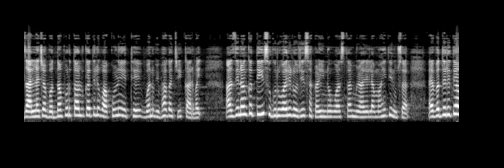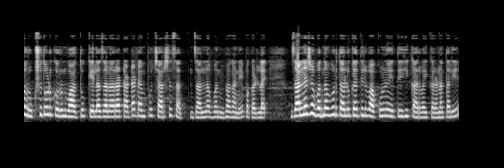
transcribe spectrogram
जालन्याच्या बदनापूर तालुक्यातील वाकुळणी येथे वन विभागाची कारवाई. आज दिनांक तीस गुरुवारी रोजी सकाळी नऊ वाजता मिळालेल्या माहितीनुसार अवैधरित्या वृक्षतोड करून वाहतूक केला जाणारा टाटा टेम्पो चारशे सात जालना वन विभागाने पकडलाय. जालन्याच्या बदनापूर तालुक्यातील वाकुळणे येथे ही कारवाई करण्यात आली आहे.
